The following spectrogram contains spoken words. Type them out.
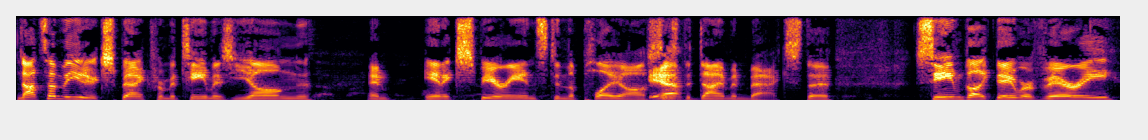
Not something you'd expect from a team as young and inexperienced in the playoffs Yeah. as the Diamondbacks. The seemed like they were very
